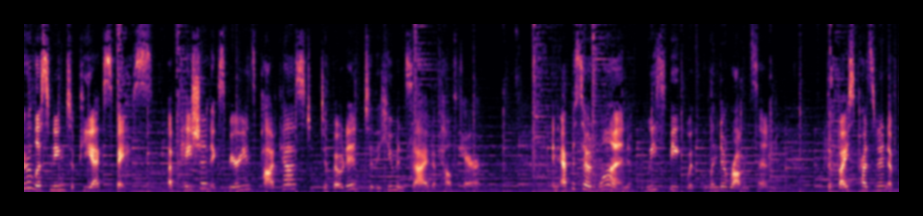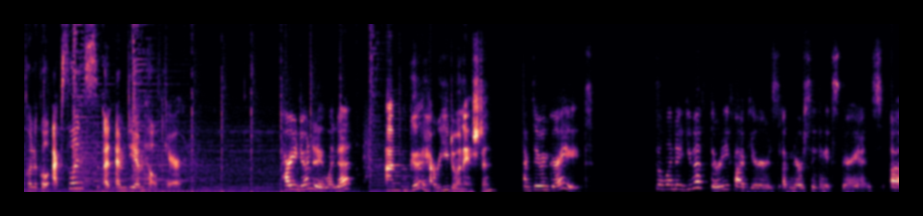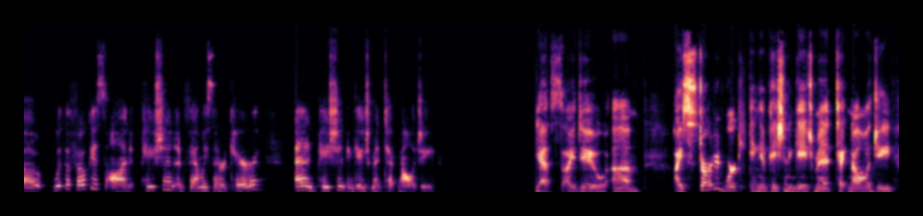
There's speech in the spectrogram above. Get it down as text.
You're listening to PX Space, a patient experience podcast devoted to the human side of healthcare. In episode one, we speak with Linda Robinson, the Vice President of Clinical Excellence at MDM Healthcare. How are you doing today, Linda? I'm good. How are you doing, Ashton? I'm doing great. So, Linda, you have 35 years of nursing experience uh, with a focus on patient and family centered care and patient engagement technology. Yes, I do. Um, I started working in patient engagement technology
